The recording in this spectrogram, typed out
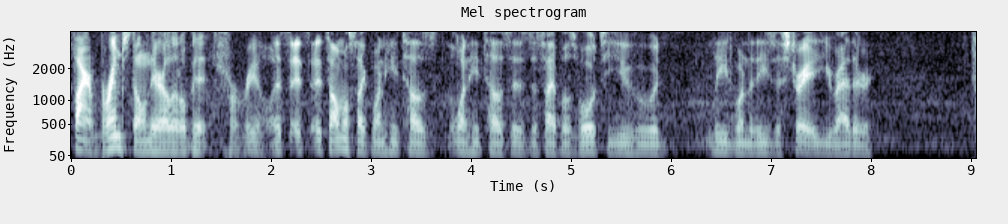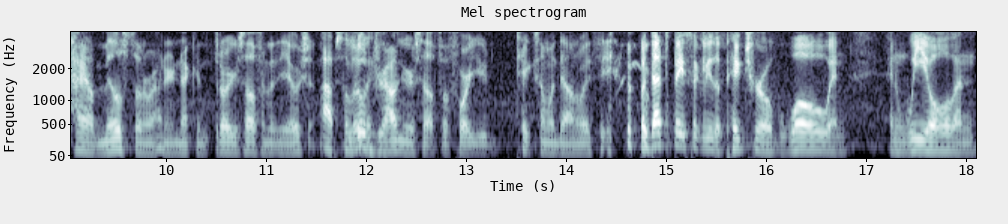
fire and brimstone there a little bit. For real, it's it's it's almost like when he tells when he tells his disciples, "Woe to you who would lead one of these astray." You rather tie a millstone around your neck and throw yourself into the ocean. Absolutely. go drown yourself before you take someone down with you. but that's basically the picture of woe and and weal and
